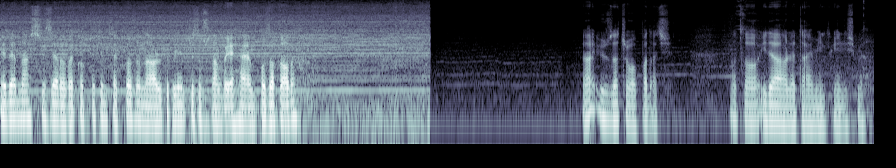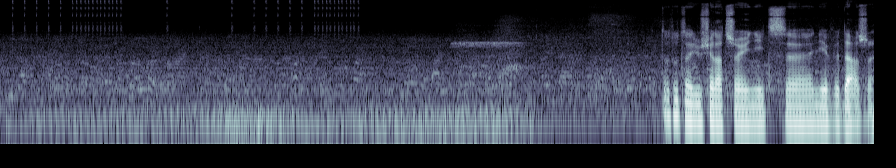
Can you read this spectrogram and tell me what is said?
17-0 rekord w tym sektorze, no ale tylko nie przez to, że tam wyjechałem poza tor. A, już zaczęło padać. No to idealny timing mieliśmy. To tutaj już się raczej nic e, nie wydarzy. E,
